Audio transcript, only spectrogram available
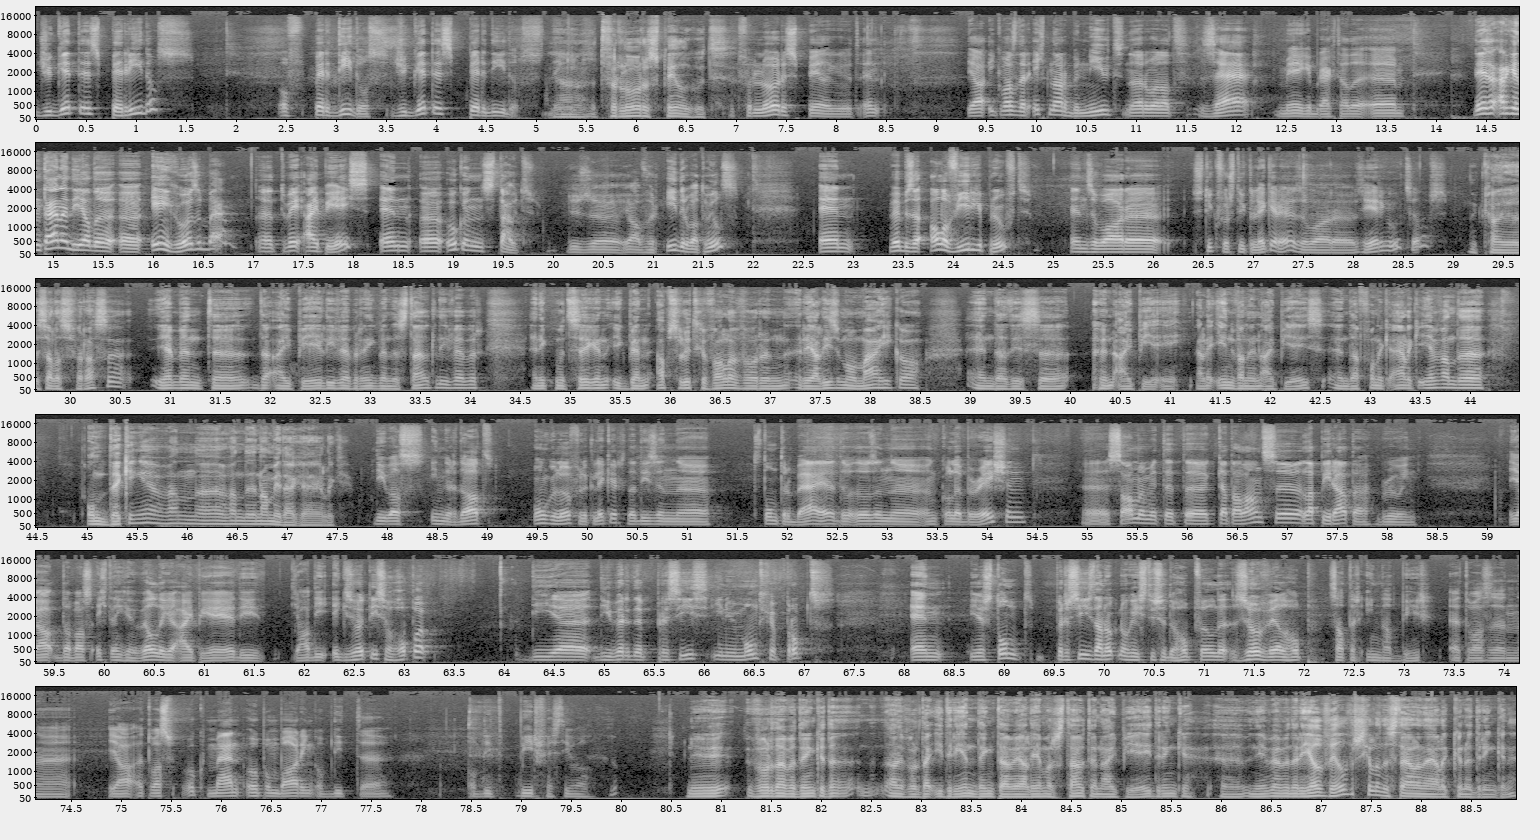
Juguetes Peridos? Of Perdidos? Juguetes Perdidos, denk ja, ik. Het verloren speelgoed. Het verloren speelgoed. En ja, ik was er echt naar benieuwd naar wat zij meegebracht hadden. Uh, deze Argentijnen die hadden één gozer bij, twee IPA's en ook een stout. Dus ja, voor ieder wat wils. En we hebben ze alle vier geproefd. En ze waren stuk voor stuk lekker. Hè. Ze waren zeer goed zelfs. Ik ga je zelfs verrassen. Jij bent uh, de IPA-liefhebber en ik ben de stout-liefhebber. En ik moet zeggen, ik ben absoluut gevallen voor een Realismo Magico. En dat is uh, hun IPA. Alleen een van hun IPA's. En dat vond ik eigenlijk een van de ontdekkingen van, uh, van de namiddag eigenlijk. Die was inderdaad ongelooflijk lekker. Dat is een stond erbij. Hè. Dat, was een, uh, een collaboration uh, samen met het uh, Catalaanse La Pirata Brewing. Ja, dat was echt een geweldige IPA. Hè. Die, ja, die exotische hoppen, die, die werden precies in uw mond gepropt. En je stond precies dan ook nog eens tussen de hopvelden. Zoveel hop zat er in dat bier. Het was, een, ja, het was ook mijn openbaring op dit, op dit bierfestival. Nu, voordat we denken, dat, voordat iedereen denkt dat wij alleen maar stout en IPA drinken, uh, nee, we hebben er heel veel verschillende stijlen eigenlijk kunnen drinken. Hè.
